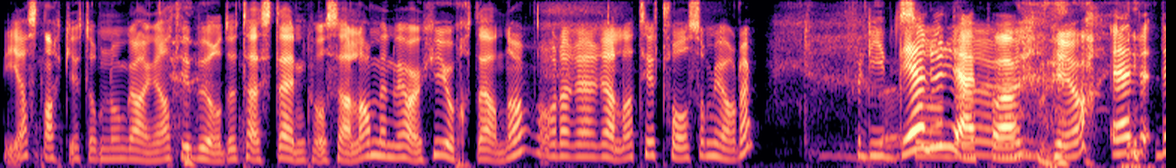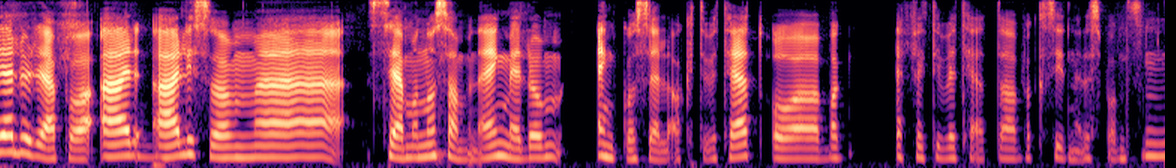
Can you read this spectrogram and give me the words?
Vi har snakket om noen ganger at vi burde teste NK-celler, men vi har jo ikke gjort det ennå. Og det er relativt få som gjør det. Fordi det lurer jeg på. Ja. er, det lurer jeg på. Er, er liksom eh, Ser man noen sammenheng mellom NK-celleaktivitet og effektivitet av vaksineresponsen?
